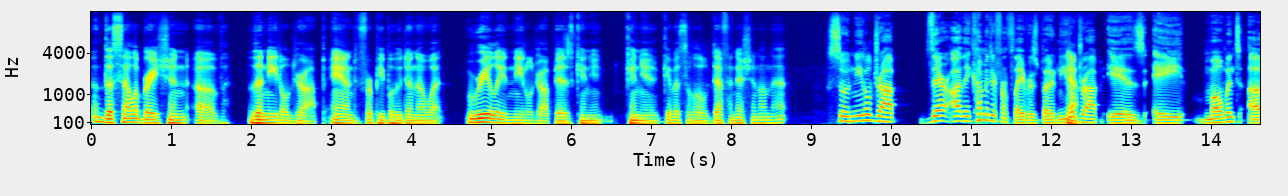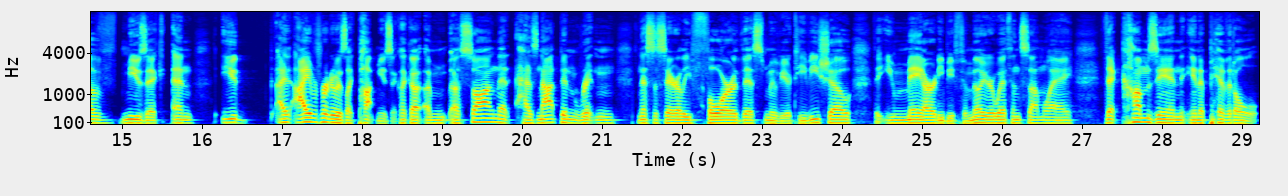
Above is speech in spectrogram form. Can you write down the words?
the celebration of the needle drop. And for people who don't know what really a needle drop is, can you can you give us a little definition on that? So needle drop, there are they come in different flavors, but a needle Yeah. drop is a moment of music, and you. I, I refer to it as like pop music, like a, a, a song that has not been written necessarily for this movie or TV show that you may already be familiar with in some way that comes in in a pivotal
